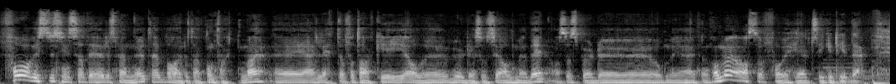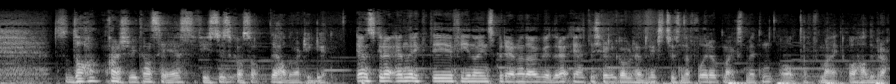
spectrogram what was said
få hvis du syns at det høres spennende ut. Det er bare å ta kontakt med meg. Eh, jeg er lett å få tak i i alle mulige sosiale medier. Og så spør du om jeg kan komme, og så får vi helt sikkert tid det. Så da kanskje vi kan sees fysisk også. Det hadde vært hyggelig. Jeg ønsker deg en riktig fin og inspirerende dag videre. Jeg heter Kjell Gabel Henriks. Tusen takk for oppmerksomheten, og takk for meg, og ha det bra.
